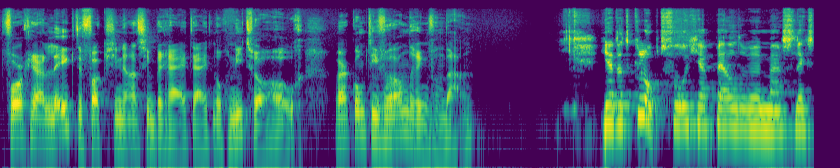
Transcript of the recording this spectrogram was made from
Vorig jaar leek de vaccinatiebereidheid nog niet zo hoog. Waar komt die verandering vandaan? Ja, dat klopt. Vorig jaar pelden we maar slechts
